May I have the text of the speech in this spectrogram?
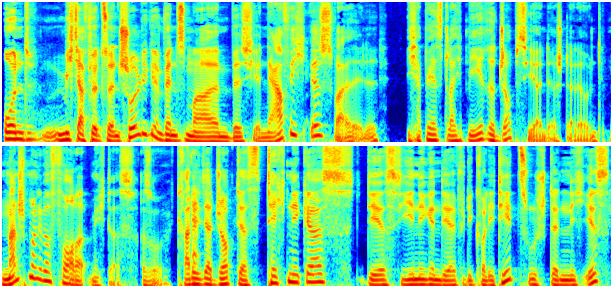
und mich dafür zu entschuldigen, wenn es mal ein bisschen nervig ist, weil ich habe jetzt gleich mehrere Jobs hier an der Stelle und manchmal überfordert mich das. Also gerade der Job des Technikers, desjenigen, der für die Qualität zuständig ist,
